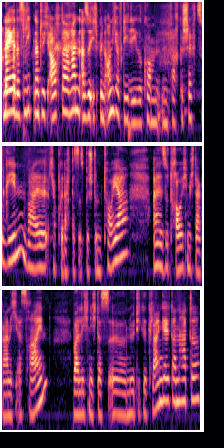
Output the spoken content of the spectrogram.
Naja, das liegt natürlich auch daran, also ich bin auch nicht auf die Idee gekommen, in ein Fachgeschäft zu gehen, weil ich habe gedacht, das ist bestimmt teuer. Also traue ich mich da gar nicht erst rein, weil ich nicht das äh, nötige Kleingeld dann hatte,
